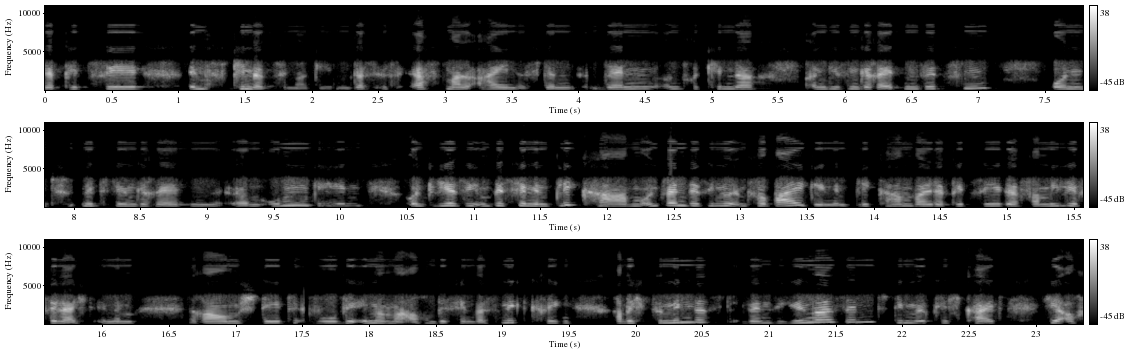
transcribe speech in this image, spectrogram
der PC, ins Kinderzimmer geben. Das ist erstmal eines. Denn wenn unsere Kinder an diesen Geräten sitzen, und mit den Geräten ähm, umgehen und wir sie ein bisschen im Blick haben und wenn wir sie nur im Vorbeigehen im Blick haben, weil der PC der Familie vielleicht in einem Raum steht, wo wir immer mal auch ein bisschen was mitkriegen, habe ich zumindest, wenn sie jünger sind, die Möglichkeit, hier auch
